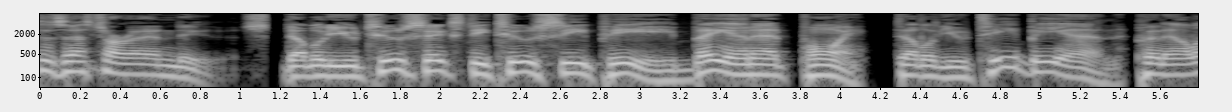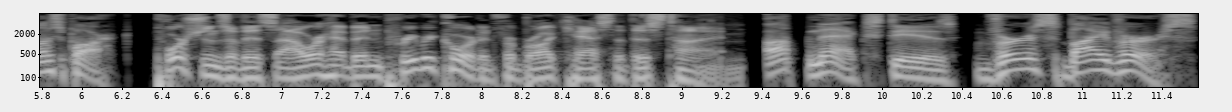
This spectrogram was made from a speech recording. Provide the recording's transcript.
is SRN News. W262CP, Bayonet Point. WTBN, Pinellas Park. Portions of this hour have been pre recorded for broadcast at this time. Up next is Verse by Verse,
